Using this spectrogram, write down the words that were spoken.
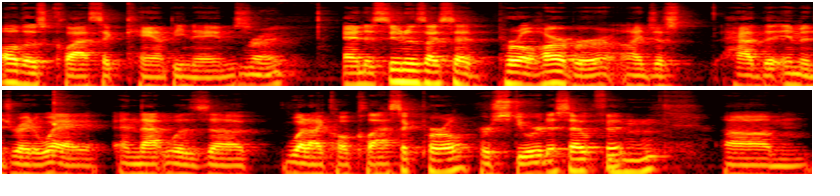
all those classic campy names. Right. And as soon as I said Pearl Harbor, I just had the image right away, and that was uh, what I call classic Pearl, her stewardess outfit. Um,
